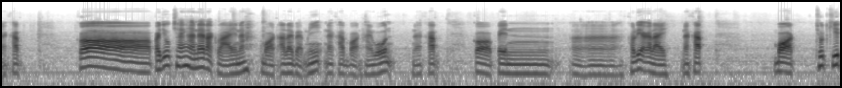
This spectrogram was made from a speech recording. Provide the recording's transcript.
นะครับ ก็ประยุกต์ใช้งานได้หลากหลายนะ บอร์ดอะไรแบบนี้นะครับ บอร์ดไฮโวลต์นะครับ ก็เป็นเขาเรียกอะไรนะครับ บอร์ดชุดคิด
